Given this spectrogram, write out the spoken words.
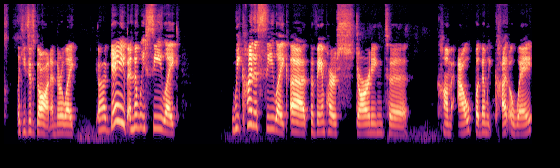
like he's just gone, and they're like uh, Gabe, and then we see like we kind of see like uh the vampires starting to come out but then we cut away.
